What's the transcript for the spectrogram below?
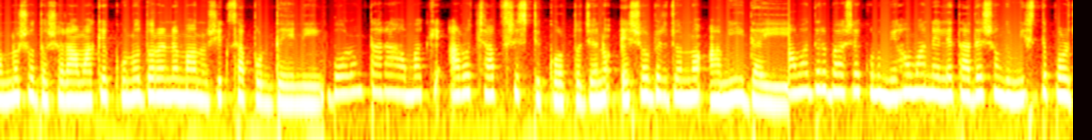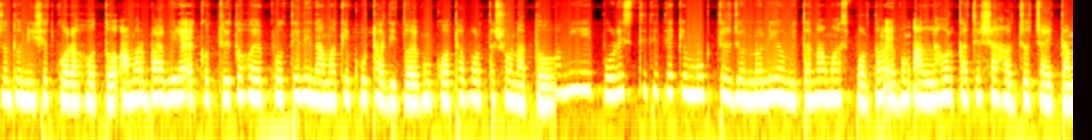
অন্য সদস্যরা আমাকে কোনো ধরনের মানসিক সাপোর্ট দেয়নি। বরং তারা আমাকে আরও চাপ সৃষ্টি করত যেন এসবের জন্য আমিই দায়ী। আমাদের বাসায় কোনো মেহমান এলে তাদের সঙ্গে মিশতে পর্যন্ত নিষেধ করা হতো। আমার ভাবিরা একত্রিত হয়ে প্রতিদিন আমাকে কুঠা দিত এবং কথাবার্তা শোনাতো। আমি এই পরিস্থিতি থেকে মুক্তির জন্য নিয়মিত নামাজ পড়তাম এবং আল্লাহর কাছে সাহায্য চাইতাম।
